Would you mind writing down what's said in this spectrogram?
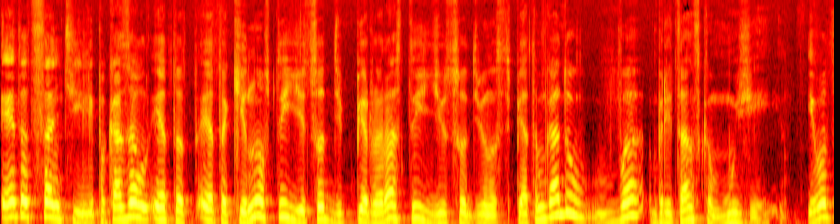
этот Сантили показал этот, это кино в 1900, первый раз в 1995 году в Британском музее. И вот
